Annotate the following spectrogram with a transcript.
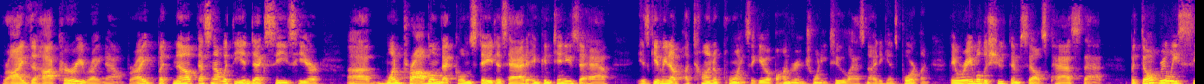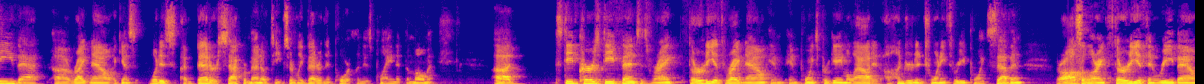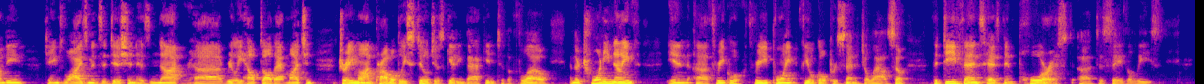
ride the hot Curry right now, right? But no, that's not what the index sees here. Uh, one problem that Golden State has had and continues to have is giving up a ton of points. They gave up 122 last night against Portland. They were able to shoot themselves past that, but don't really see that uh, right now against what is a better Sacramento team, certainly better than Portland is playing at the moment. Uh, Steve Kerr's defense is ranked 30th right now in, in points per game allowed at 123.7. They're also ranked 30th in rebounding. James Wiseman's addition has not uh, really helped all that much. And Draymond probably still just getting back into the flow. And they're 29th in uh, three goal, three point field goal percentage allowed. So the defense has been poorest, uh, to say the least.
